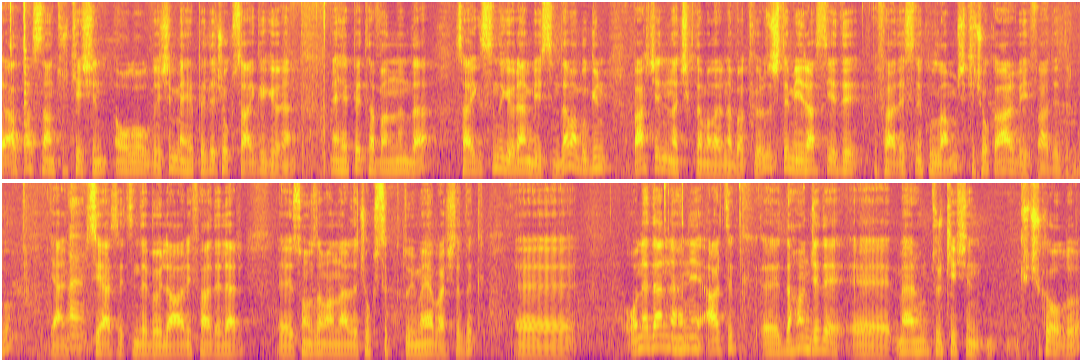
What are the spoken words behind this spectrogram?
e, Alparslan Türkeş'in oğlu olduğu için MHP'de çok saygı gören, MHP tabanının da saygısını gören bir isimdi. Ama bugün Bahçeli'nin açıklamalarına bakıyoruz. İşte miras yedi ifadesini kullanmış ki çok ağır bir ifadedir bu. Yani Evet. Siyasetinde böyle ağır ifadeler e, son zamanlarda çok sık duymaya başladık. E, o nedenle hani artık e, daha önce de merhum Türkeş'in küçük oğlu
